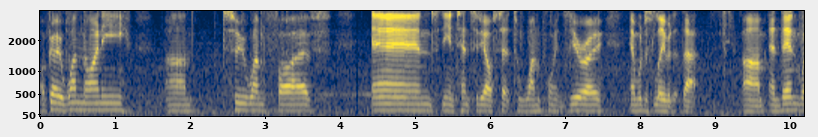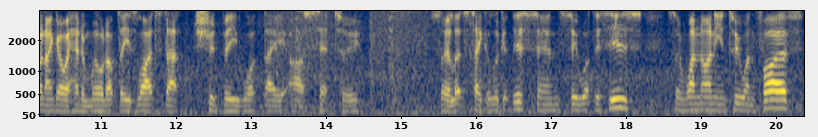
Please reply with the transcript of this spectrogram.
I'll go 190, um, 215, and the intensity I'll set to 1.0 and we'll just leave it at that. Um, and then when I go ahead and weld up these lights, that should be what they are set to. So let's take a look at this and see what this is. So 190 and 215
